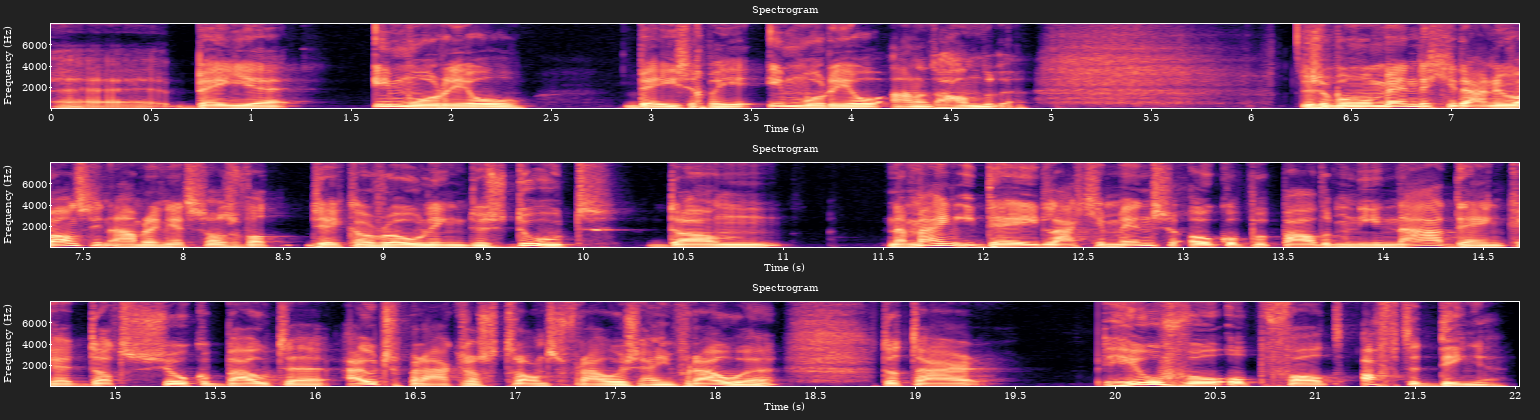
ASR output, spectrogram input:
eh, ben je immoreel bezig, ben je immoreel aan het handelen. Dus op het moment dat je daar nuance in aanbrengt, net zoals wat J.K. Rowling dus doet, dan, naar mijn idee, laat je mensen ook op een bepaalde manier nadenken dat zulke boute uitspraken zoals transvrouwen zijn vrouwen, dat daar heel veel op valt af te dingen.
